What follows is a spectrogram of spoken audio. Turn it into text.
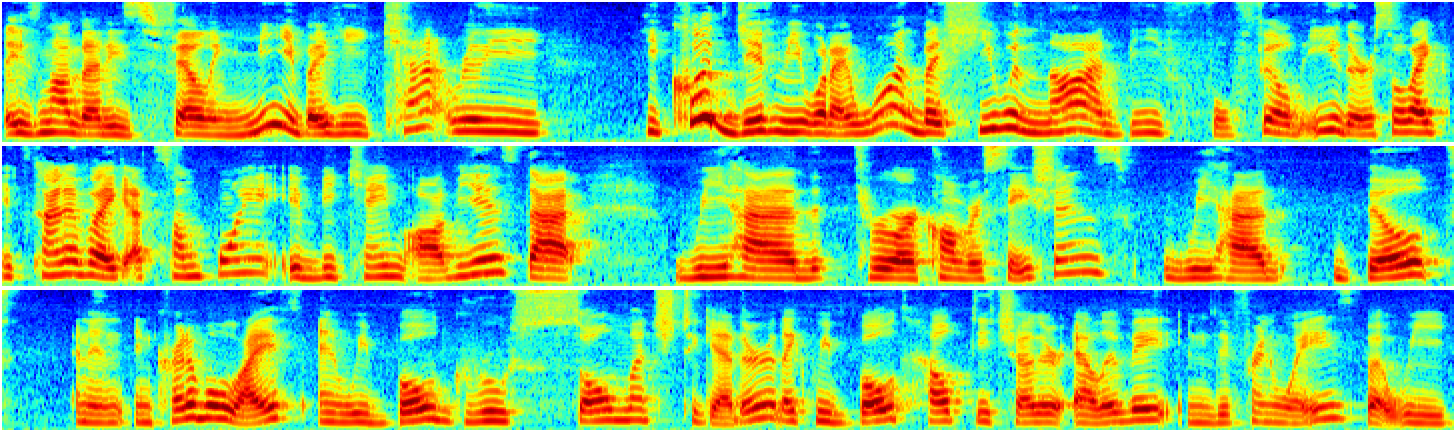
it's not that he's failing me but he can't really he could give me what I want, but he would not be fulfilled either. So, like, it's kind of like at some point it became obvious that we had, through our conversations, we had built an incredible life and we both grew so much together. Like, we both helped each other elevate in different ways, but we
